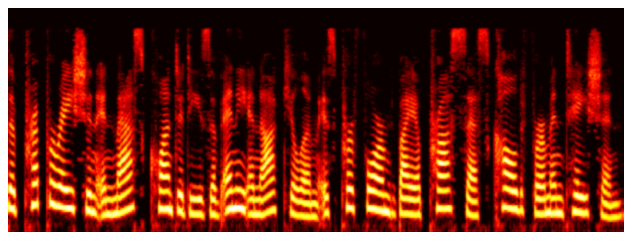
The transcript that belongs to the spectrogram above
The preparation in mass quantities of any inoculum is performed by a process called fermentation.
